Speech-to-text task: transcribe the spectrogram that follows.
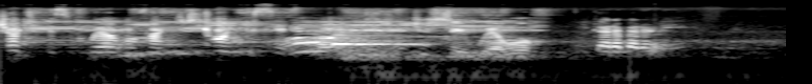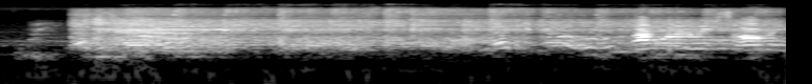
Sharktopus and whalewolf are destroying the city. Did you just say whalewolf? You got a better name? I'm really sorry.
